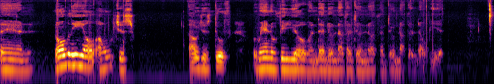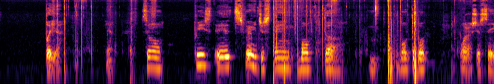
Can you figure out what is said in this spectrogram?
and normally I'll I'll just I'll just do a random video and then do another, do another, do another, and that'll be it. But yeah, yeah. So, Priest, it's very interesting. Both the both the book, or I should say,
